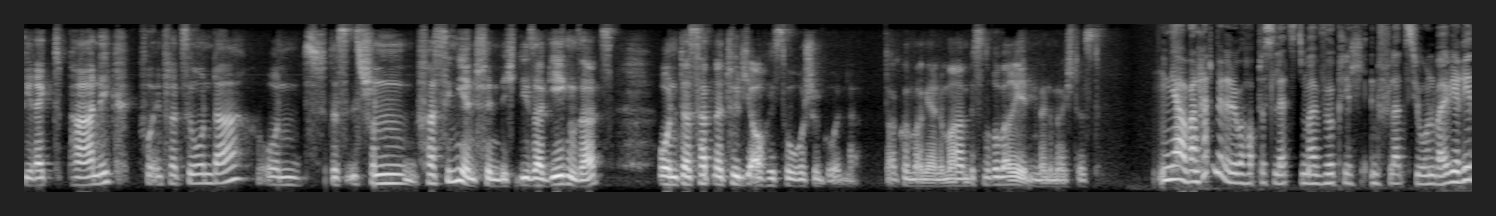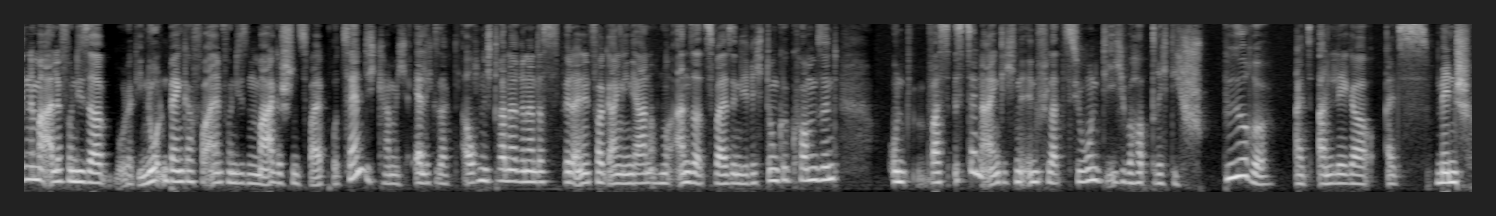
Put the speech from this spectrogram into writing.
direkt Panik vor Inflation da? Und das ist schon faszinierend, finde ich, dieser Gegensatz. Und das hat natürlich auch historische Gründe. Da können wir gerne mal ein bisschen drüber reden, wenn du möchtest. Ja, wann hatten wir denn überhaupt das letzte Mal wirklich Inflation? Weil wir reden immer alle von dieser, oder die Notenbanker vor allem von diesen magischen zwei Prozent. Ich kann mich ehrlich gesagt auch nicht dran erinnern, dass wir da in den vergangenen Jahren auch nur ansatzweise in die Richtung gekommen sind. Und was ist denn eigentlich eine Inflation, die ich überhaupt richtig spüre als Anleger, als Mensch?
